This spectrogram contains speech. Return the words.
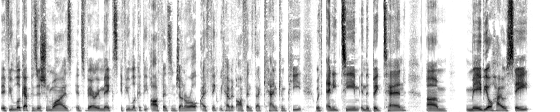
if you look at position wise, it's very mixed. If you look at the offense in general, I think we have an offense that can compete with any team in the Big Ten. Um, maybe Ohio State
